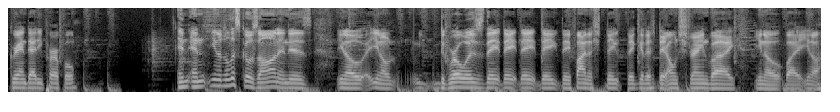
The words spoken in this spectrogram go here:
Granddaddy Purple, and and you know the list goes on, and is you know you know the growers they they they they they find a they they get a, their own strain by you know by you know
